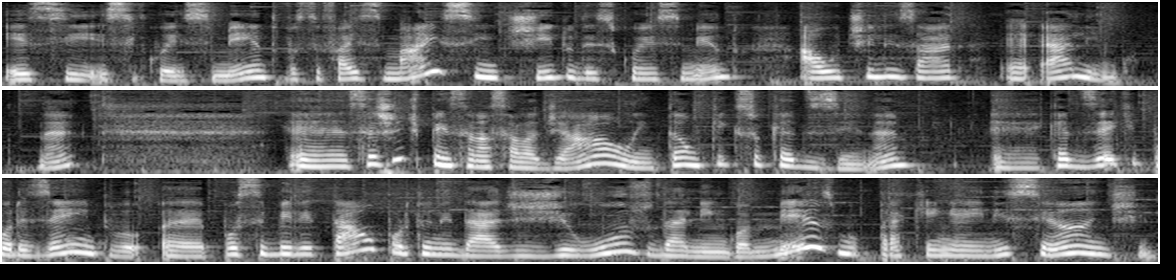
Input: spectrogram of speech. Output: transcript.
esse, esse conhecimento, você faz mais sentido desse conhecimento ao utilizar é, a língua, né? É, se a gente pensa na sala de aula, então, o que isso quer dizer, né? É, quer dizer que, por exemplo, é, possibilitar oportunidades de uso da língua, mesmo para quem é iniciante,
